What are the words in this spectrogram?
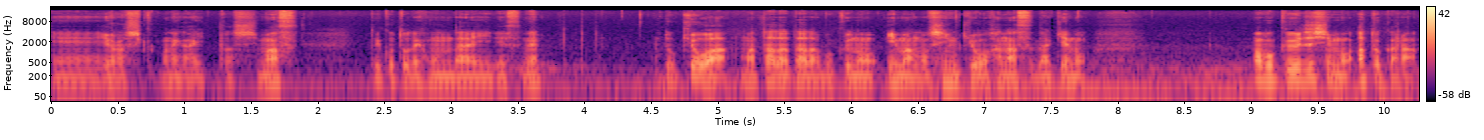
えー、よろしくお願いいたします。ということで本題ですね。と今日は、まあ、ただただ僕の今の心境を話すだけの、まあ、僕自身も後から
